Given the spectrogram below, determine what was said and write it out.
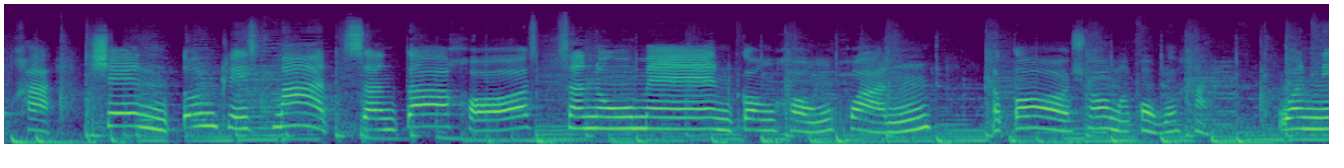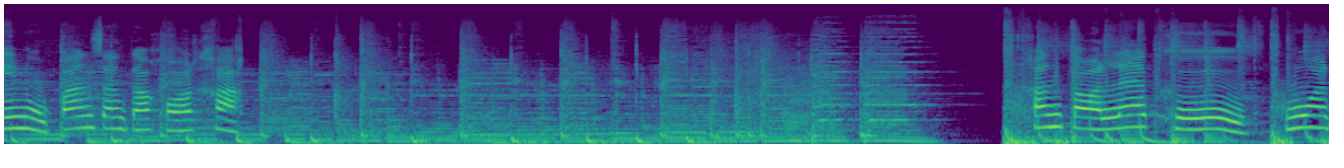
บค่ะ เช่น ต้นคริสต์มาสซันต้าคอสสโนว์แมน กล่องของขวัญ แล้วก็ช่อมะกอกด้วยค่ะ วันนี้หนูปั้นซันตาคอสค่ะ ขั้นตอนแรกคือ นวด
